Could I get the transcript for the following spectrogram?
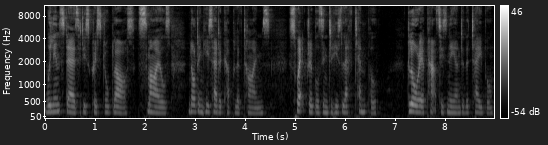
William stares at his crystal glass, smiles, nodding his head a couple of times. Sweat dribbles into his left temple. Gloria pats his knee under the table.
